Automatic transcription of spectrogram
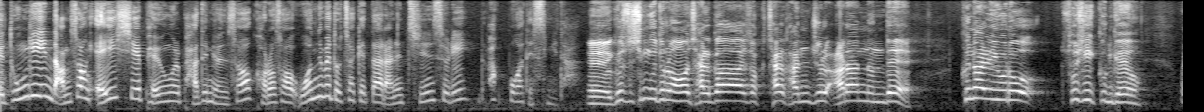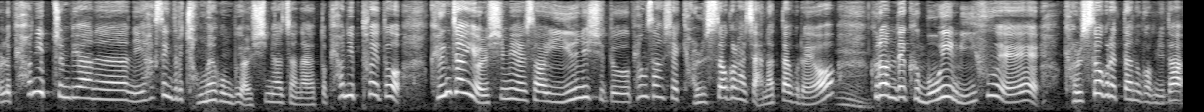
예, 동기인 남성 A 씨의 배웅을 받으면서 걸어서 원룸에 도착했다라는 진술이 확보가 됐습니다. 예, 그래서 친구들은 어, 잘 가서 잘 간 줄 알았는데 그날 이후로 소식이 끊겨요. 원래 편입 준비하는 이 학생들이 정말 공부 열심히 하잖아요. 또 편입 후에도 굉장히 열심히 해서 이 이윤희 씨도 평상시에 결석을 하지 않았다 그래요. 그런데 그 모임 이후에 결석을 했다는 겁니다.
